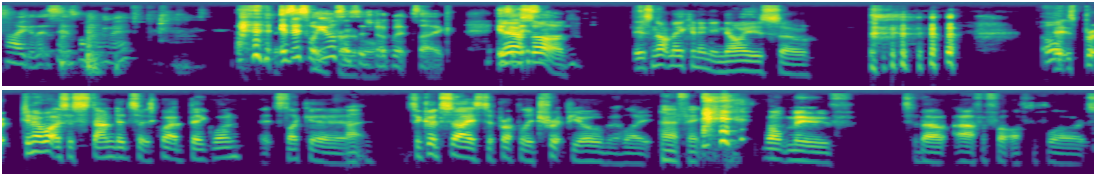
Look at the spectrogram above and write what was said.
tiger that sits behind me. is this what your sausage dog looks like? Is Yeah, it this sort of. one? It's not making any noise, so Oh, it's. Do you know what? It's a standard, so it's quite a big one. It's like a. Right. It's a good size to properly trip you over. Like Perfect. won't move. It's about half a foot off the floor. It's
